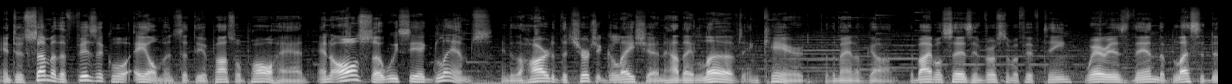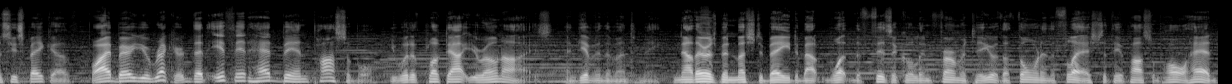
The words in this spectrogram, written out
into some of the physical ailments that the Apostle Paul had, and also we see a glimpse into the heart of the church at Galatia and how they loved and cared for the man of God. The Bible says in verse number 15, Where is then the blessedness you spake of? For I bear you record that if it had been possible, you would have plucked out your own eyes and given them unto me. Now, there has been much debate about what the physical infirmity or the thorn in the flesh that the Apostle Paul had.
